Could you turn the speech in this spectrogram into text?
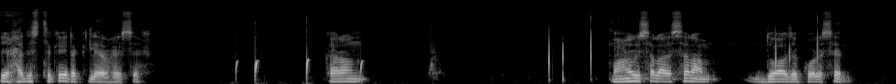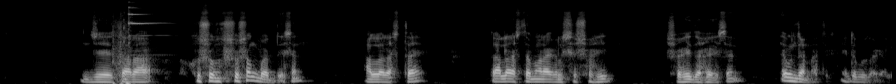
এই হাদিস থেকে এটা ক্লিয়ার হয়েছে। কারণ মহানবী সাল্লাহ সাল্লাম দোয়া যে করেছেন, যে তারা সুসংবাদ দিয়েছেন আল্লাহ রাস্তায়। তো আল্লাহ রাস্তায় মারা গেলে সে শহীদ শহীদ হয়েছেন এবং জান্নাতি এটা বোঝা গেল।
